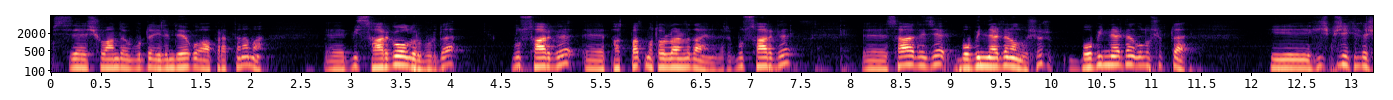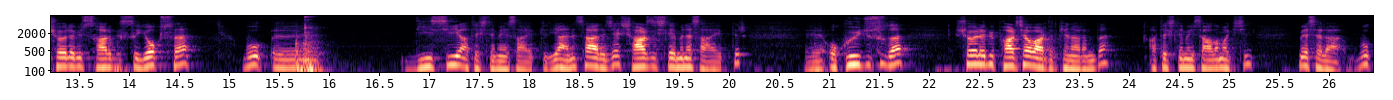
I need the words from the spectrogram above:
size şu anda burada elimde yok o aparattan ama e, bir sargı olur burada. Bu sargı e, pat pat motorlarında da aynıdır. Bu sargı e, sadece bobinlerden oluşur. Bobinlerden oluşup da e, hiçbir şekilde şöyle bir sargısı yoksa bu e, DC ateşlemeye sahiptir. Yani sadece şarj işlemine sahiptir. E, okuyucusu da şöyle bir parça vardır kenarında ateşlemeyi sağlamak için. Mesela bu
